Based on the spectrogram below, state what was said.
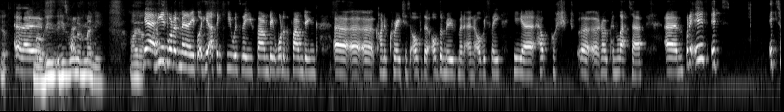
Yep. Uh, well, he, he's one of many. I, uh, yeah, he is one of many, but he, I think he was the founding, one of the founding uh, uh, uh, kind of creators of the of the movement, and obviously he uh, helped push uh, an open letter. Um, but it is it's it's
